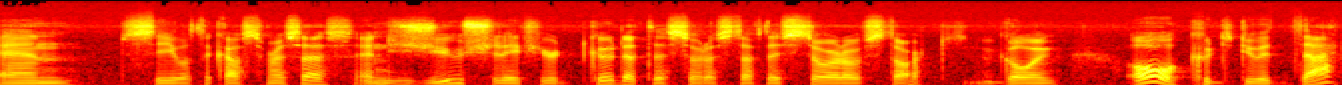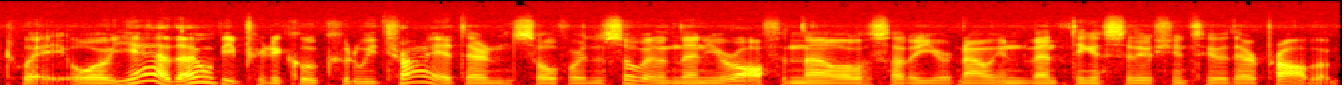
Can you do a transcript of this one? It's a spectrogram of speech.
and see what the customer says. And usually, if you're good at this sort of stuff, they sort of start going, "Oh, could you do it that way?" Or "Yeah, that would be pretty cool. Could we try it?" And so forth and so forth. And then you're off, and now all of a sudden you're now inventing a solution to their problem.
